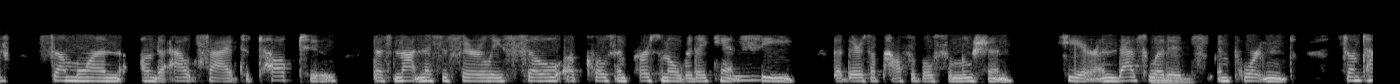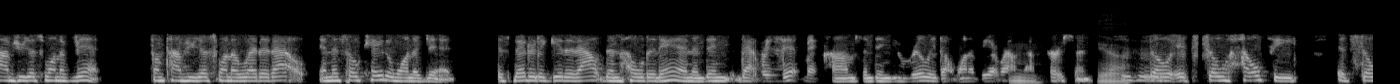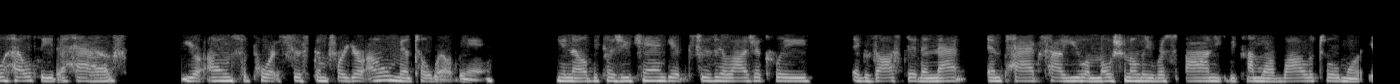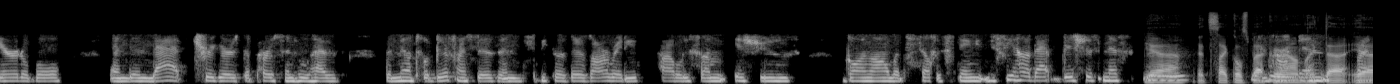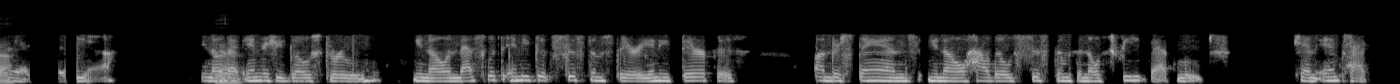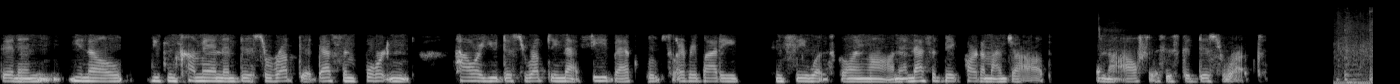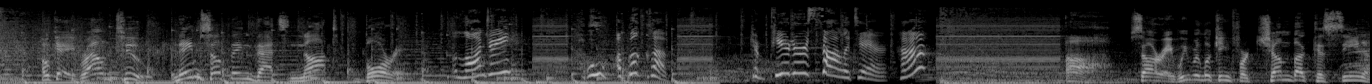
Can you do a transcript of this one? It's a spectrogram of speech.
someone on the outside to talk to that's not necessarily so up close and personal where they can't mm. see that there's a possible solution here. And that's what mm. it's important Sometimes you just want to vent. Sometimes you just want to let it out. And it's okay to want to vent. It's better to get it out than hold it in. And then that resentment comes, and then you really don't want to be around mm. that person. Yeah. Mm-hmm. So it's so healthy. It's so healthy to have your own support system for your own mental well being, you know, because you can get physiologically exhausted and that impacts how you emotionally respond. You become more volatile, more irritable, and then that triggers the person who has the mental differences, and because there's already probably some issues going on with self esteem. You see how that viciousness? Yeah, mm-hmm. it cycles back around like that. Yeah, yeah. You know yeah. that energy goes through. You know, and that's with any good systems theory. Any therapist understands, you know, how those systems and those feedback loops can impact it and you know you can come in and disrupt it. That's important. How are you disrupting that feedback loop so everybody can see what's going on? And that's a big part of my job in the office is to disrupt. Okay round two. Name something that's not boring. A laundry? Ooh a book club. Computer solitaire huh? Ah oh, sorry. We were looking for chumba casino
